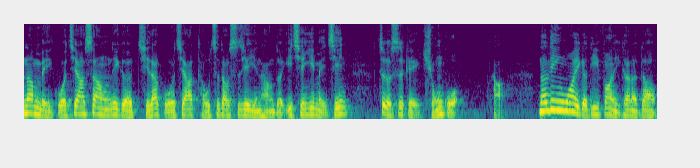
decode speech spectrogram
那美国加上那个其他国家投资到世界银行的一千亿美金，这个是给穷国。好，那另外一个地方你看得到，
